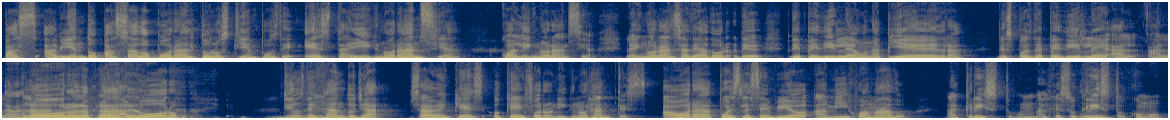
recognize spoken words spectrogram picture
pas- habiendo pasado por alto los tiempos de esta ignorancia, ¿cuál ignorancia? La ignorancia de, ador- de, de pedirle a una piedra, después de pedirle al, a la Al plata, oro, a la plata. al oro. Dios dejando ya, ¿saben qué es? Ok, fueron ignorantes. Ahora pues les envío a mi Hijo amado, a Cristo, a Jesucristo, como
